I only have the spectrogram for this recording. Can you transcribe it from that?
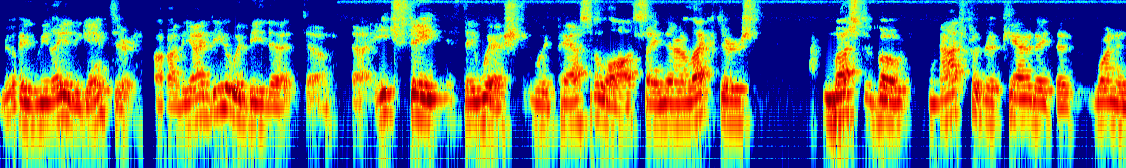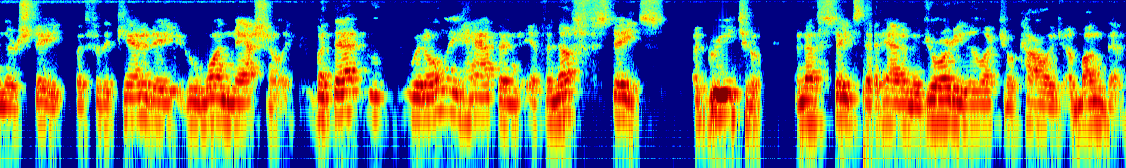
really related to game theory. Uh, the idea would be that um, uh, each state, if they wished, would pass a law saying their electors must vote not for the candidate that won in their state, but for the candidate who won nationally. But that would only happen if enough states agreed to it, enough states that had a majority of the electoral college among them.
